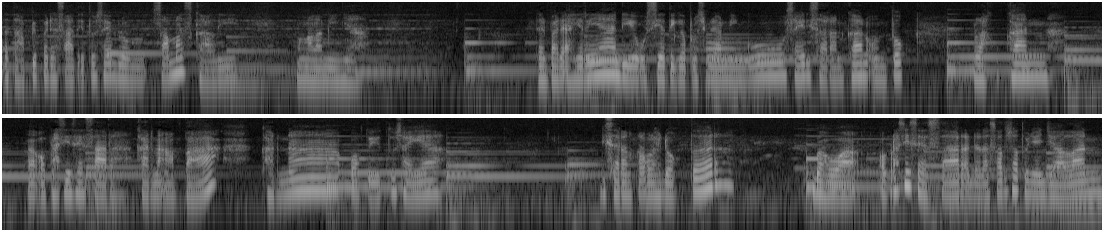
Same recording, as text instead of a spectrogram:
Tetapi pada saat itu saya belum sama sekali mengalaminya. Dan pada akhirnya di usia 39 minggu saya disarankan untuk melakukan uh, operasi sesar. Karena apa? Karena waktu itu saya disarankan oleh dokter bahwa operasi sesar adalah satu-satunya jalan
